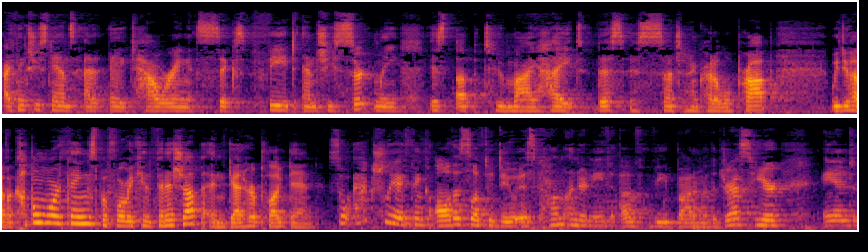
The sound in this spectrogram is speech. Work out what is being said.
I think she stands at a towering six feet, and she certainly is up to my height. This is such an incredible prop. We do have a couple more things before we can finish up and get her plugged in. So actually, I think all that's left to do is come underneath of the bottom of the dress here and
